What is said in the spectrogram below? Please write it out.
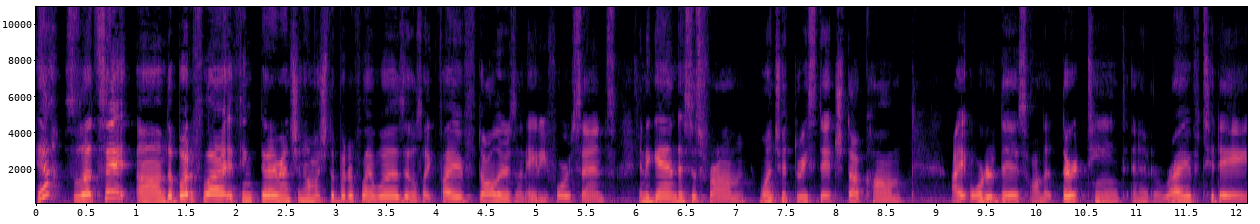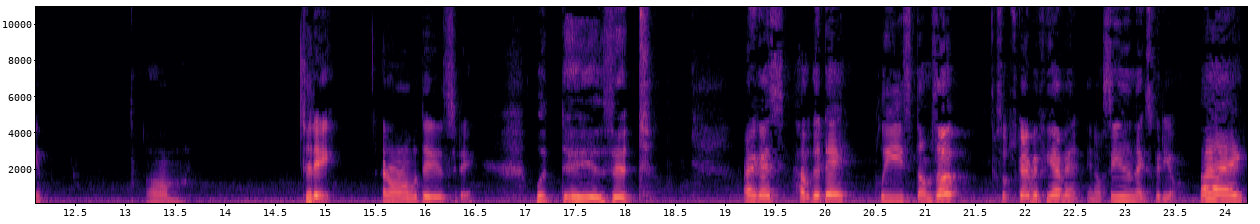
yeah, so that's it. Um, the butterfly, I think, did I mention how much the butterfly was? It was like $5.84. And again, this is from 123stitch.com. I ordered this on the 13th and it arrived today. Um, today. I don't know what day it is today. What day is it? Alright guys, have a good day. Please thumbs up, subscribe if you haven't, and I'll see you in the next video. Bye!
